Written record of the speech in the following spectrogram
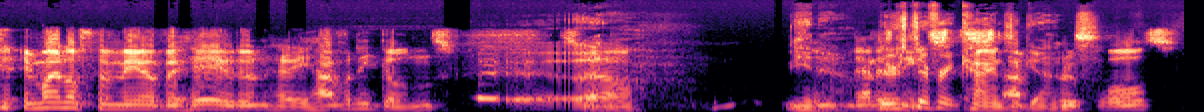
it might not for me over here. We don't really have any guns. So, you know, there's different kinds of guns. Walls.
